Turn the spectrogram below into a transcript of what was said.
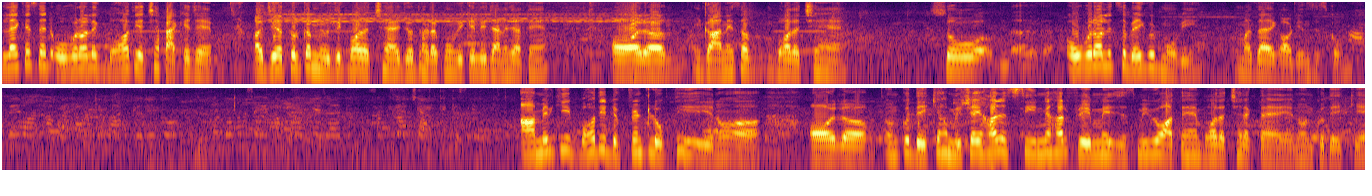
like I said overall एक बहुत ही अच्छा पैकेज है. अजय अतुल का म्यूज़िक बहुत अच्छा है जो धड़क मूवी के लिए जाने जाते हैं. और अ, गाने सब बहुत अच्छे हैं. So overall it's a very good movie मज़ा आएगा ऑडियंस इसको. आमिर की करें तो तो आमिर की बहुत ही डिफरेंट लुक थी यू नो और उनको देख के हमेशा ही हर सीन में हर फ्रेम में जिसमें भी वो आते हैं बहुत अच्छा लगता है यू नो उनको देख के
